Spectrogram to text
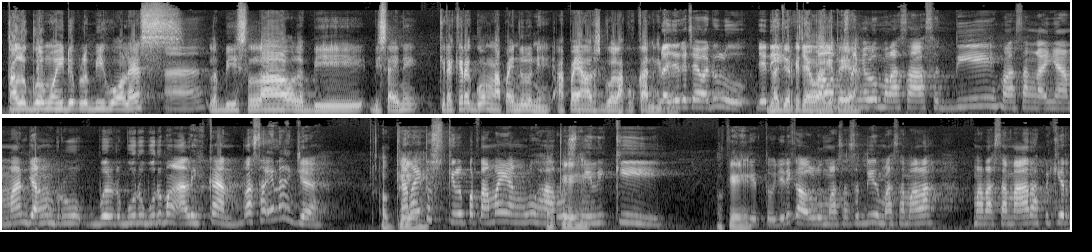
kalau gue mau hidup lebih woles, Ah. lebih slow, lebih bisa ini, kira-kira gue ngapain dulu nih? Apa yang harus gue lakukan gitu? belajar kecewa dulu. Jadi Belajar kecewa kalau gitu ya. misalnya lu merasa sedih, merasa nggak nyaman, jangan berburu-buru mengalihkan. Rasain aja. Oke, Karena itu skill pertama yang lu harus Oke. miliki. oke, Gitu. Jadi kalau lu merasa sedih, merasa malah merasa marah, pikir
